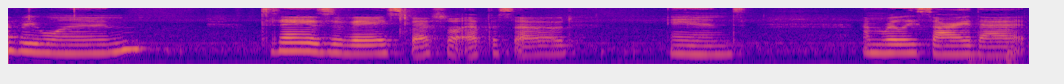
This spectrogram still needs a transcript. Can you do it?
everyone. Today is a very special episode, and I'm really sorry that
